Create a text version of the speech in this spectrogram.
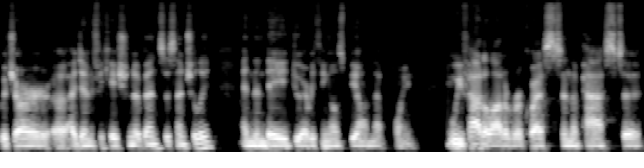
which are uh, identification events essentially, and then they do everything else beyond that point. We've had a lot of requests in the past to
